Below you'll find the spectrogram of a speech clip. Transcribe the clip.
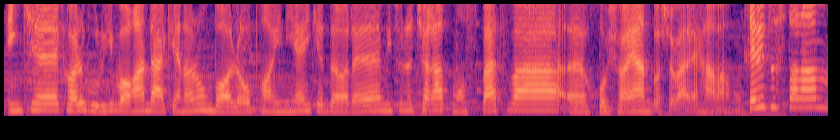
اینکه کار گروهی واقعا در کنار اون بالا و پایینیایی که داره می‌تونه چقدر مثبت و خوشایند باشه برای هممون. خیلی دوست دارم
